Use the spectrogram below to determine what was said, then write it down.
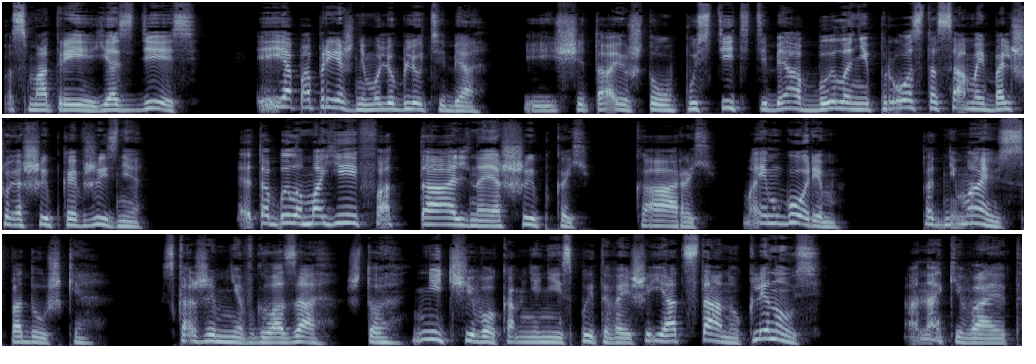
Посмотри, я здесь. И я по-прежнему люблю тебя. И считаю, что упустить тебя было не просто самой большой ошибкой в жизни. Это было моей фатальной ошибкой, карой, моим горем. Поднимаюсь с подушки. Скажи мне в глаза, что ничего ко мне не испытываешь, и я отстану, клянусь. Она кивает,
